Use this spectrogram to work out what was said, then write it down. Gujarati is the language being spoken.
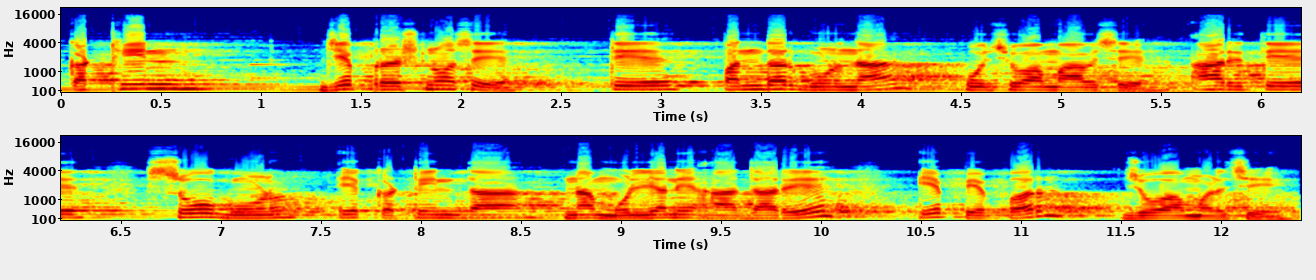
કઠિન જે પ્રશ્નો છે તે પંદર ગુણના પૂછવામાં આવશે. આ રીતે સો ગુણ એ કઠિનતાના મૂલ્યને આધારે એ પેપર જોવા મળશે.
